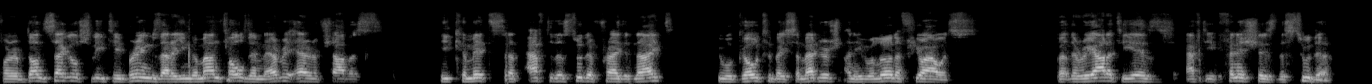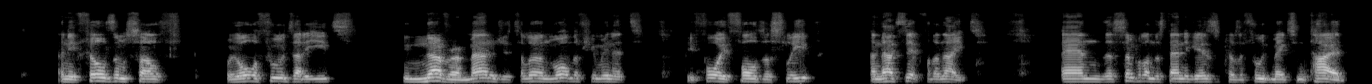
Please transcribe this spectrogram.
for Don Segel Shliti brings that a younger man told him every Erev Shabbos he commits that after the Suda Friday night he will go to Beis Medrash and he will learn a few hours. But the reality is, after he finishes the Suda and he fills himself with all the foods that he eats, he never manages to learn more than a few minutes before he falls asleep, and that's it for the night. And the simple understanding is because the food makes him tired.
